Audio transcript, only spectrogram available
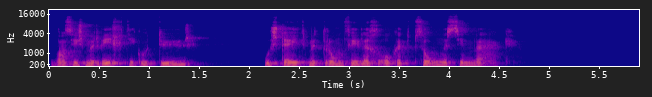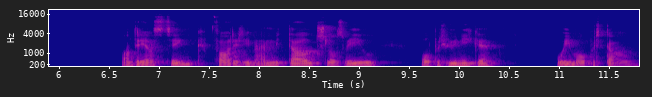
was ist mir wichtig und teuer und steht mir darum vielleicht auch besonders im Weg. Andreas Zink, Pfarrer im Emmental, Schlosswil, Oberhünigen und im Obertal.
